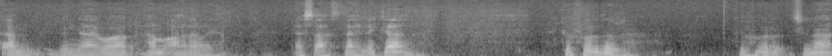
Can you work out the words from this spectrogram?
hem dünyayı var hem ahirevi esas tehlike küfürdür. Küfür içine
